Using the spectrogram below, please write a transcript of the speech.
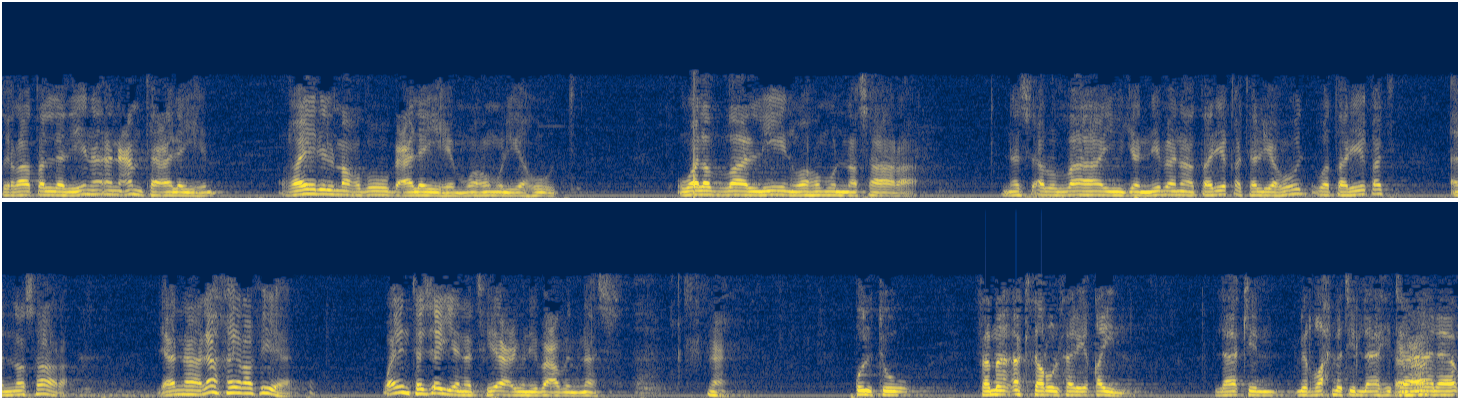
صراط الذين أنعمت عليهم غير المغضوب عليهم وهم اليهود ولا الضالين وهم النصارى. نسأل الله أن يجنبنا طريقة اليهود وطريقة النصارى لأنها لا خير فيها. وإن تزينت في أعين بعض الناس. نعم. قلت فما أكثر الفريقين لكن من رحمة الله تعالى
